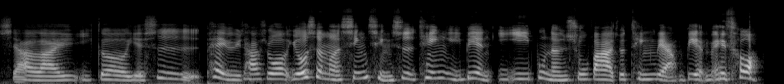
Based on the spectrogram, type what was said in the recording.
下来一个也是佩瑜，他说有什么心情是听一遍依依不能抒发，就听两遍，没错。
